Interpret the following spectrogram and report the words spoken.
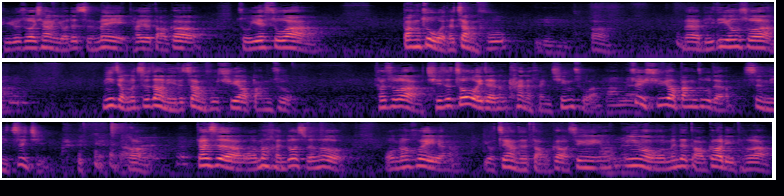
比如说像有的姊妹，她就祷告主耶稣啊，帮助我的丈夫。嗯。啊。那李弟兄说啊，你怎么知道你的丈夫需要帮助？他说啊，其实周围的人看得很清楚啊，最需要帮助的是你自己，啊，但是啊，我们很多时候我们会啊有这样的祷告，是因为因为我们的祷告里头啊，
